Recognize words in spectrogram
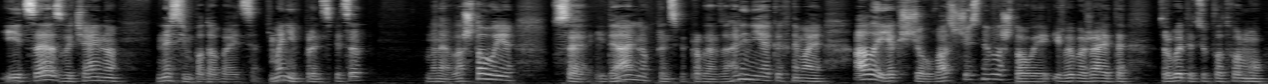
І це, звичайно, не всім подобається. Мені, в принципі, це мене влаштовує, все ідеально, в принципі, проблем взагалі ніяких немає. Але якщо у вас щось не влаштовує і ви бажаєте зробити цю платформу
